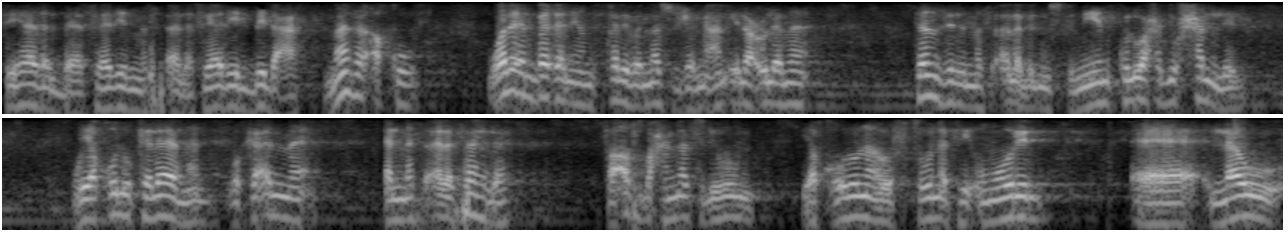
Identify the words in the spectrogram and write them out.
في هذا الباب في هذه المسألة في هذه البدعة. ماذا أقول؟ ولا ينبغي أن ينقلب الناس جميعا إلى علماء. تنزل المسألة بالمسلمين كل واحد يحلل ويقول كلاما وكأن المسألة سهلة فأصبح الناس اليوم يقولون ويفتون في أمور آه لو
